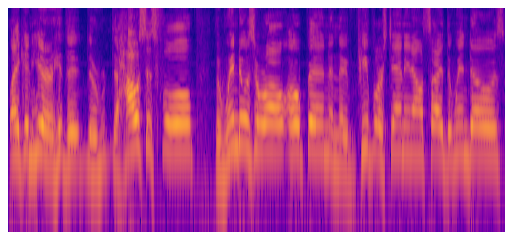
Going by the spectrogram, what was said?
Like in here, the, the, the house is full, the windows are all open, and the people are standing outside the windows.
